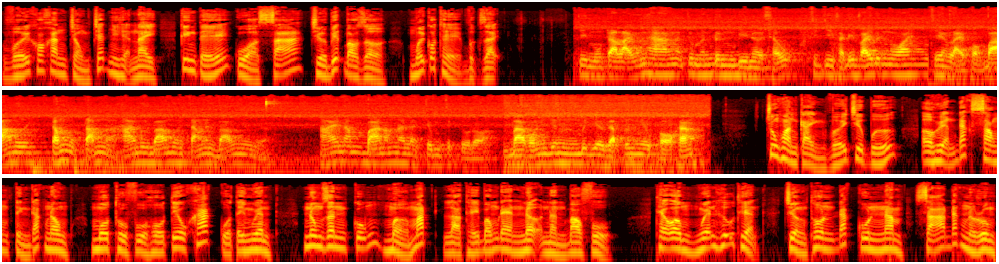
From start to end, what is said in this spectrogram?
với khó khăn trồng chất như hiện nay, kinh tế của xã chưa biết bao giờ mới có thể vực dậy. Chị muốn trả lại ngân hàng cho mình đừng bị nợ xấu thì chị phải đi vay bên ngoài, tiền lại khoảng 30, trong 100 là 20, 30 tăng lên bao nhiêu nữa. 2 năm, 3 năm nay là chung chất chỗ đó. Bà con nhân dân bây giờ gặp rất nhiều khó khăn. Chung hoàn cảnh với Chư Pứ, ở huyện Đắc Song, tỉnh Đắk Nông, một thủ phủ hồ tiêu khác của Tây Nguyên, nông dân cũng mở mắt là thấy bóng đen nợ nần bao phủ. Theo ông Nguyễn Hữu Thiện, trưởng thôn Đắc Cun 5, xã Đắc Nờ Rung,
